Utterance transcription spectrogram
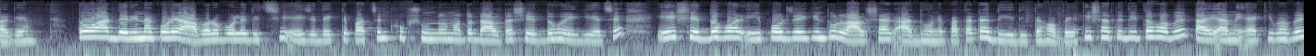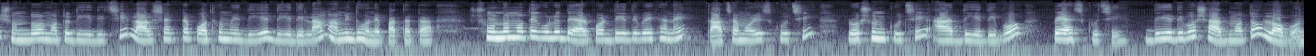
লাগে। তো আর দেরি না করে আবারও বলে দিচ্ছি, এই যে দেখতে পাচ্ছেন খুব সুন্দর মতো ডালটা সেদ্ধ হয়ে গিয়েছে। এই সেদ্ধ হওয়ার এই পর্যায়ে কিন্তু লাল শাক আর ধনে পাতাটা দিয়ে দিতে হবে। একই সাথে দিতে হবে, তাই আমি একইভাবে সুন্দর মতো দিয়ে দিচ্ছি। লাল শাকটা প্রথমে দিয়ে দিয়ে দিলাম আমি ধনে পাতাটা। সুন্দর মতো এগুলো দেওয়ার পর দিয়ে দিবে এখানে কাঁচামরিচ কুচি, রসুন কুচি আর দিয়ে দিব পেঁয়াজ কুচি, দিয়ে দিব স্বাদ মতো লবণ।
